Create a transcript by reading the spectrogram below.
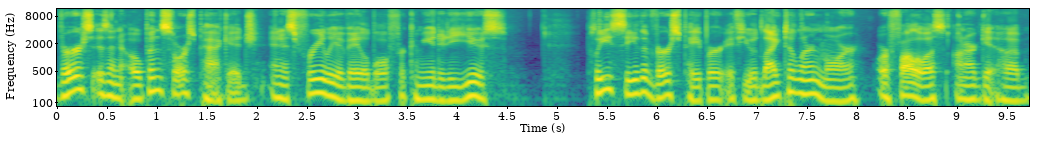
Verse is an open source package and is freely available for community use. Please see the Verse paper if you would like to learn more or follow us on our GitHub.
